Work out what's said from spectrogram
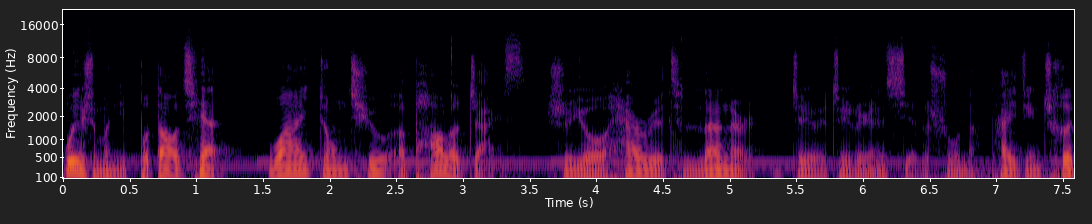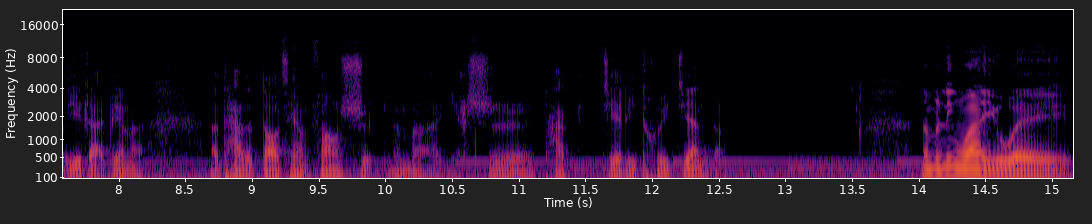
为什么你不道歉？Why don't you apologize？是由 Harriet Lerner 这这个人写的书呢？他已经彻底改变了，呃，他的道歉方式。那么也是他竭力推荐的。那么另外一位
